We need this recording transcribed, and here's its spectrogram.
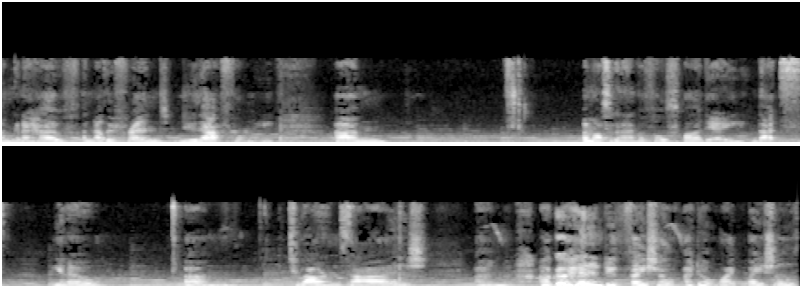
I'm going to have another friend do that for me. Um, I'm also going to have a full spa day. That's, you know, um, two hour massage. Um, I'll go ahead and do facial. I don't like facials,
